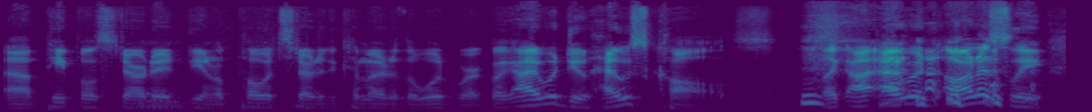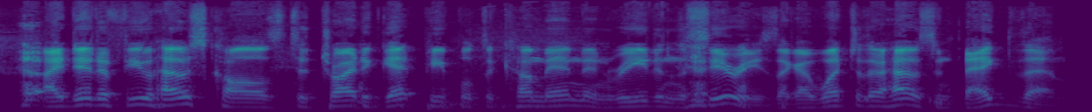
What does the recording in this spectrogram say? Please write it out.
Uh, people started, you know, poets started to come out of the woodwork. Like I would do house calls. Like I, I would honestly, I did a few house calls to try to get people to come in and read in the series. Like I went to their house and begged them.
